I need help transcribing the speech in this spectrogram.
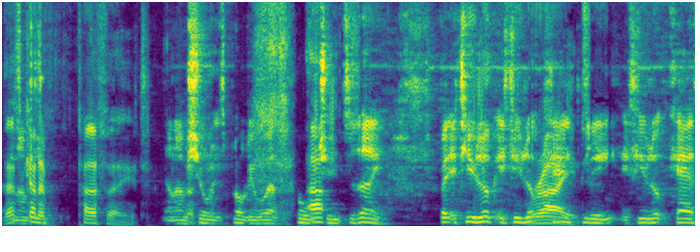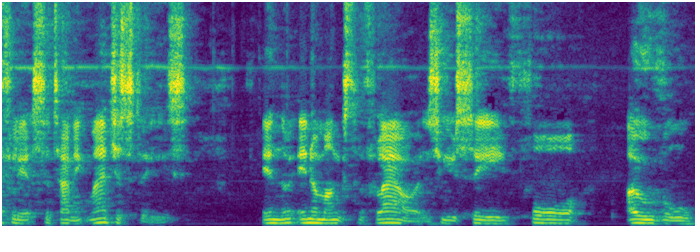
that's kind sure, of perfect. And I'm sure it's probably worth a fortune uh, today. But if you look, if you look right. carefully, if you look carefully at Satanic Majesties, in the in amongst the flowers, you see four oval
